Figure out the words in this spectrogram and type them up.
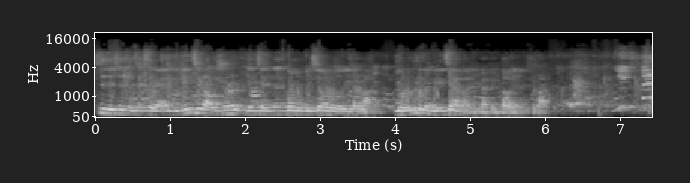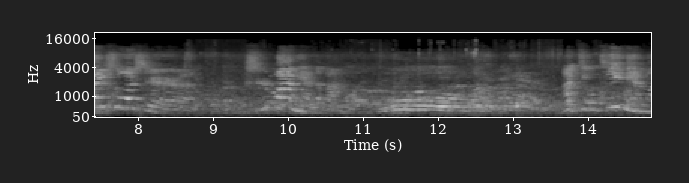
谢谢谢谢谢谢，李明启老师也简单跟我们交流一下吧。有日子没见了，应该跟导演是吧？应该说是十八年了吧？啊，九七年嘛，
